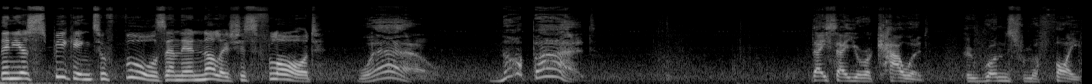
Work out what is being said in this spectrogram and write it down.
Then you're speaking to fools and their knowledge is flawed. Well, not bad. They say you're a coward who runs from a fight.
